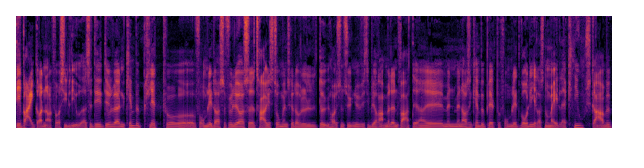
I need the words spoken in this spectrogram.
det er bare ikke godt nok for at sige livet. Altså det, det vil være en kæmpe plet på Formel 1 også. Selvfølgelig også øh, tragisk to mennesker, der vil dø højst sandsynligt, hvis de bliver ramt med den fart der. Øh, men, men også en kæmpe plet på Formel 1, hvor de ellers normalt er knivskarpe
